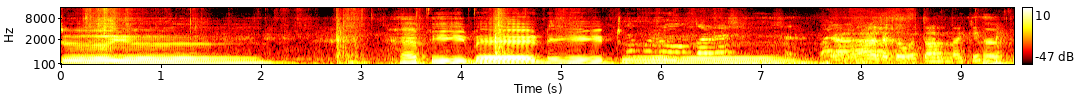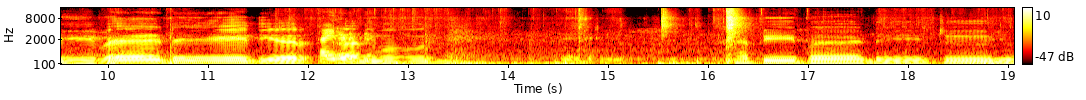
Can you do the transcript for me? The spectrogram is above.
to you happy birthday to you happy birthday dear കയ്യിലെടുക്ക്. ഹാപ്പി ബർത്ത്ഡേ ടു യു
